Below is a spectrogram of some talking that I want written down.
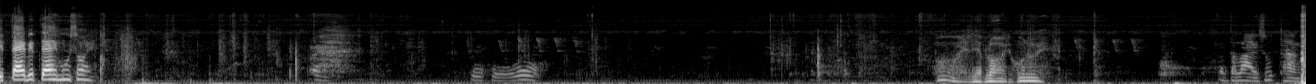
บีบแต่บีบแต่หมูซอยโอ้โหอ้ยเรียบร้อยทุกคนเลยอันตรายสุดทาง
